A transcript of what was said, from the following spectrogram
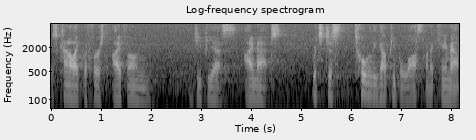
It's kind of like the first iPhone GPS, iMaps, which just totally got people lost when it came out,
